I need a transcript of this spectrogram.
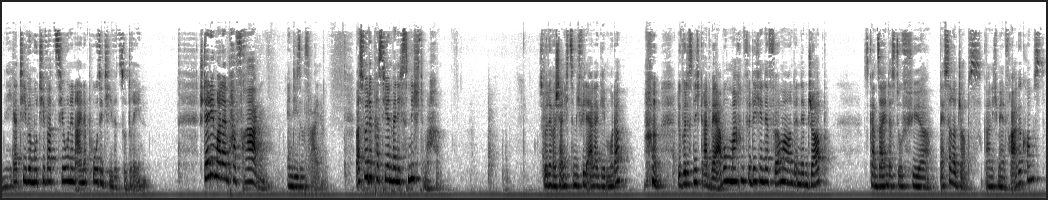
negative Motivation in eine positive zu drehen. Stell dir mal ein paar Fragen in diesem Fall. Was würde passieren, wenn ich es nicht mache? Es würde wahrscheinlich ziemlich viel Ärger geben, oder? Du würdest nicht gerade Werbung machen für dich in der Firma und in dem Job. Es kann sein, dass du für bessere Jobs gar nicht mehr in Frage kommst.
